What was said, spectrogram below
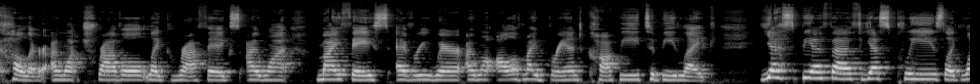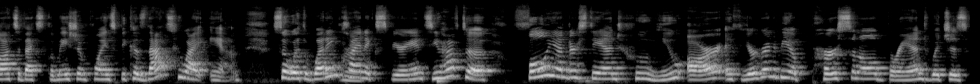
color. I want travel like graphics. I want my face everywhere. I want all of my brand copy to be like, yes, BFF, yes, please, like lots of exclamation points, because that's who I am. So with wedding client right. experience, you have to fully understand who you are. If you're going to be a personal brand, which is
